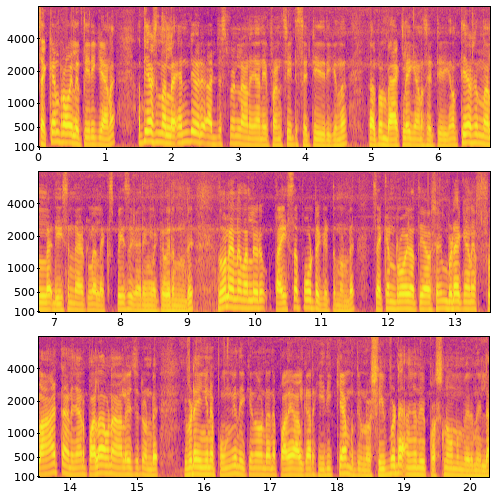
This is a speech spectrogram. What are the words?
സെക്കൻഡ് റോയിൽ എത്തിയിരിക്കുകയാണ്. അത്യാവശ്യം നല്ല എന്റെ ഒരു അഡ്ജസ്റ്റ്മെന്റിലാണ് ഞാൻ ഈ ഫ്രണ്ട് സീറ്റ് സെറ്റ് ചെയ്തിരിക്കുന്നത്. ചിലപ്പം ബാക്കിലേക്കാണ് സെറ്റ് ചെയ്തിരിക്കുന്നത്. അത്യാവശ്യം നല്ല ഡീസന്റ് ആയിട്ടുള്ള ലെഗ് സ്പേസ് കാര്യങ്ങളൊക്കെ വരുന്നുണ്ട്. അതുപോലെ തന്നെ നല്ലൊരു തൈ സപ്പോർട്ട് കിട്ടുന്നുണ്ട്. സെക്കൻഡ് റോയിൽ അത്യാവശ്യം ഇവിടെയൊക്കെയാണ് ഫ്ലാറ്റാണ് ഞാൻ പല തവണ ആലോചിച്ചിട്ടുണ്ട് ഇവിടെ ഇങ്ങനെ പൊങ്ങി നിൽക്കുന്നതുകൊണ്ട് തന്നെ പല ആൾക്കാർക്ക് ഇരിക്കാൻ ബുദ്ധിമുട്ടുണ്ട്. പക്ഷേ ഇവിടെ അങ്ങനെ ഒരു പ്രശ്നമൊന്നും വരുന്നില്ല.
